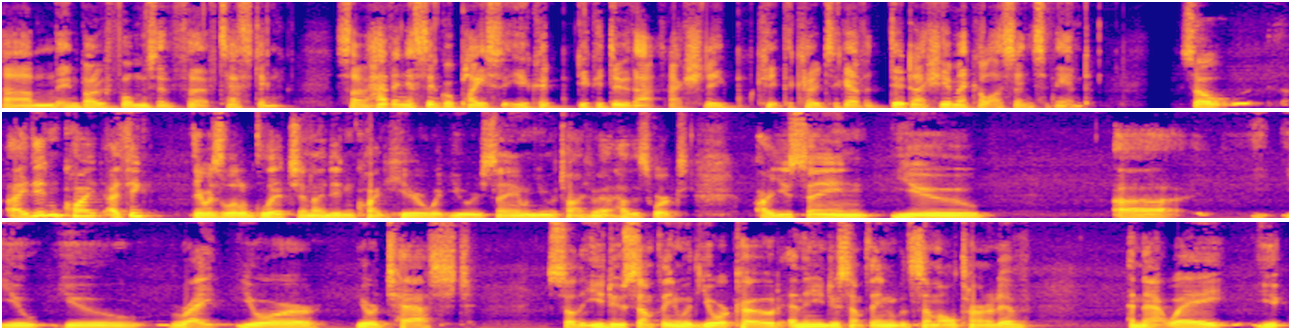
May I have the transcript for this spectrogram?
um, in both forms of, of, testing. So having a single place that you could you could do that actually keep the code together did actually make a lot of sense in the end. So I didn't quite. I think there was a little glitch, and I didn't quite hear what you were saying when you were talking about how this works. Are you saying you uh, you you write your your test so that you do something with your code and then you do something with some alternative, and that way you,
